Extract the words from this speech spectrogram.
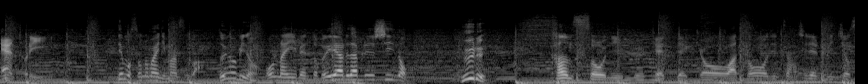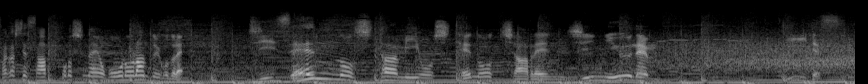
エントリー。でもその前にまずは土曜日のオンラインイベント VRWC のフル完走に向けて今日は当日走れる道を探して札幌市内を放浪ランということで事前の下見をしてのチャレンジ入念。いいですね。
